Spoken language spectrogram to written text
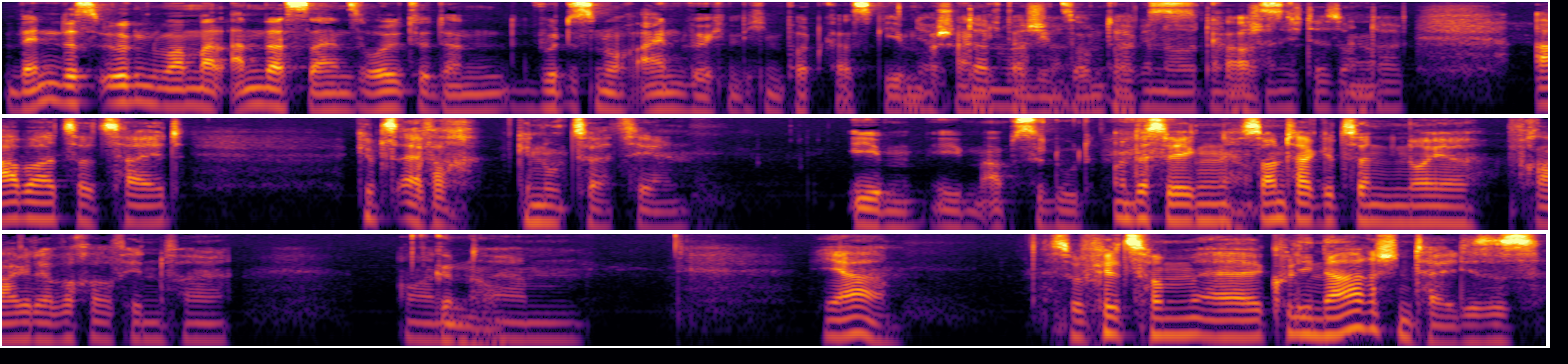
wenn das irgendwann mal anders sein sollte, dann wird es noch einen wöchentlichen Podcast geben, ja, wahrscheinlich dann, dann wahrscheinlich, den Sonntag. Ja, genau, dann wahrscheinlich der Sonntag. Ja. Aber zurzeit gibt es einfach genug zu erzählen. Eben, eben, absolut. Und deswegen, ja. Sonntag gibt es dann die neue Frage der Woche auf jeden Fall. Und, genau. Ähm, ja, so viel zum äh, kulinarischen Teil dieses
